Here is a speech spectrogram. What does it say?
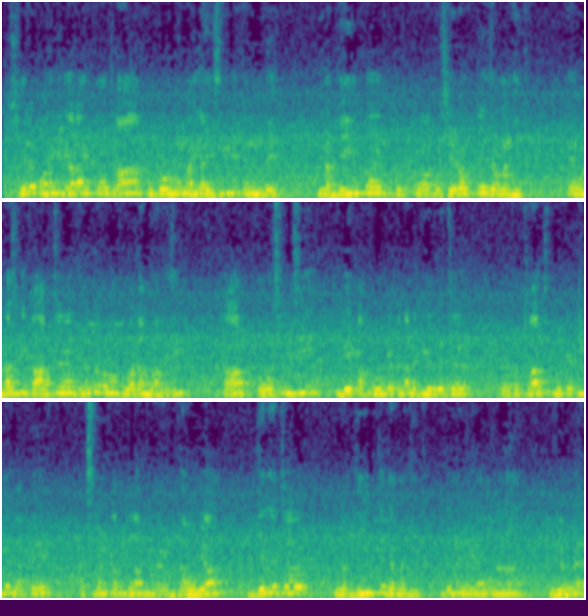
ਸਵੇਰੇ ਪੌਣੇ ਕੁ ਗਿਆਰਾਂ ਇੱਕ ਸਲਾਹ ਕੰਟਰੋਲ ਰੂਮ ਅਸੀਂ ਆਈ ਸੀ ਕਿ ਤਿੰਨ ਮੁੰਡੇ ਨਵਦੀਪ ਗੁਰ- ਗੁਰਸੇਵਕ ਤੇ ਜਰਮਨਜੀਤ। ਇਹ ਹੋਂਡਾ ਸਿਟੀ ਕਾਰ 'ਚ ਜਲੰਧਰ ਵੱਲੋਂ ਫਗਵਾੜਾ ਨੂੰ ਆ ਰਹੇ ਸੀ। ਕਾਰ ਓਵਰ ਸਪੀਡ ਸੀ ਬੇਕਾਬੂ ਹੋ ਕੇ ਪਹਿਲਾਂ ਲੱਗੀ ਉਹਦੇ ਵਿੱਚ ਅਹ, ਫੁੱਟਪਾਥ 'ਚ ਮੁੜ ਕੇ ਖੰਭੇ ਲੱਗ ਕੇ ਐਕਸੀਡੈਂਟ ਕਾਫੀ ਜਿਹੜਾ ਅਹ, ਦਾ ਹੋ ਗਿਆ। ਜਿਹਦੇ 'ਚ ਨਵਦੀਪ ਤੇ ਜਰਮਨਜੀਤ ਦੋਨੇ ਜਿਹੜੇ ਆ ਉਹਨਾਂ ਨਾਲ ਹੋ ਗਏ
